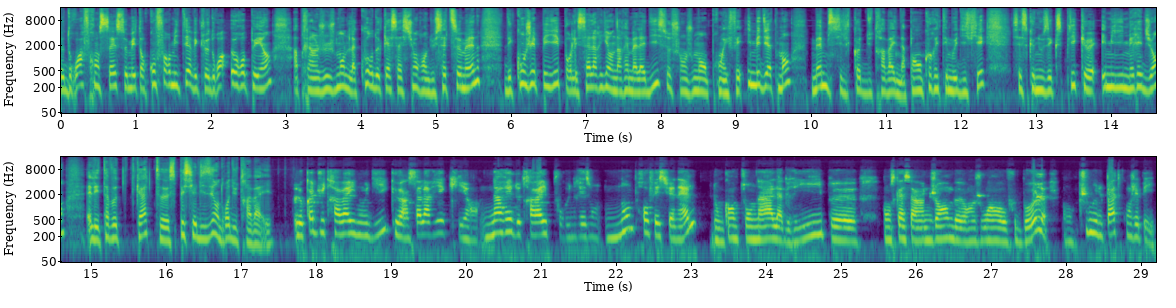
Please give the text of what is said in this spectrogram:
Le droit français se met en conformité avec le droit européen après un jugement de la Cour de cassation rendu cette semaine. Des congés payés pour les salariés en arrêt maladie. Ce changement prend effet immédiatement, même si le Code du travail n'a pas encore été modifié. C'est ce que nous explique euh, Émilie Méridian. Elle est avocate euh, spécialisée en droit du travail. Le Code du travail nous dit qu'un salarié qui est en arrêt de travail pour une raison non professionnelle, donc quand on a la grippe, euh, on se casse une jambe en jouant au football, on cumule pas de congés payés.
